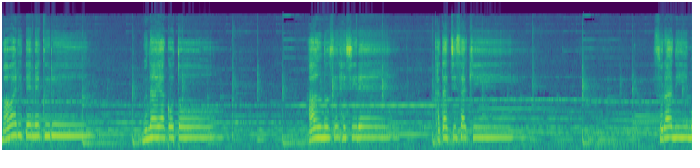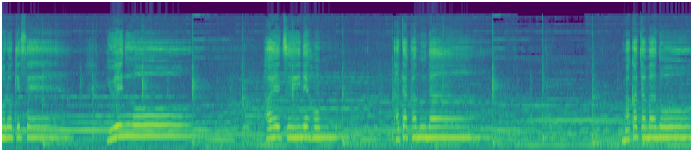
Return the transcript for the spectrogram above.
回りてめくる。胸やこと。あうのすへしれ。形先。空にもろけせ。ゆえぬお。はえついねほん。かたかむな。まかたまの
